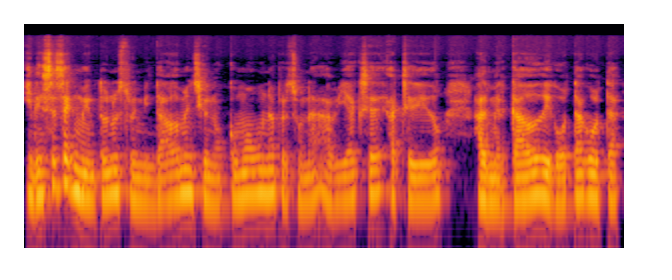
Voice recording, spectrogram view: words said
En este segmento, nuestro invitado mencionó cómo una persona había accedido al mercado de gota a gota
